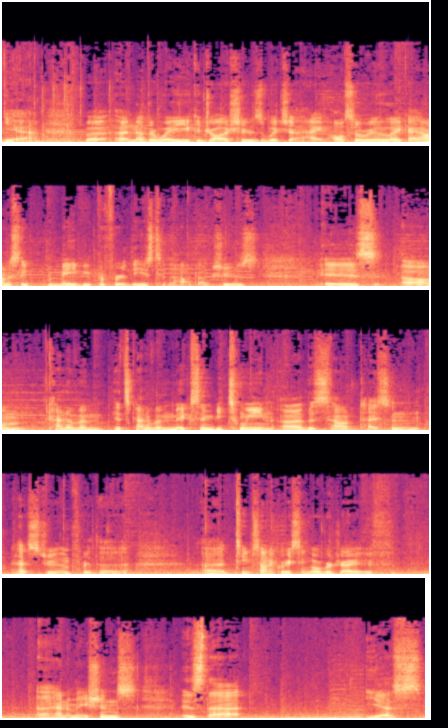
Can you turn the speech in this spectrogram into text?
yeah, but another way you could draw shoes, which I also really like, I honestly maybe prefer these to the hot dog shoes, is um, kind of a it's kind of a mix in between. Uh, this is how Tyson Hess drew them for the uh, Team Sonic Racing Overdrive uh, animations. Is that yes,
